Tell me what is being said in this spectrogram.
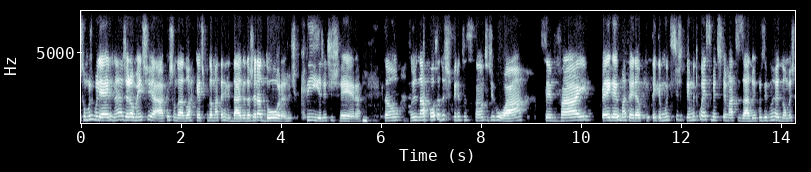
somos mulheres, né? Geralmente a questão do arquétipo da maternidade é da geradora, a gente cria, a gente gera. Então, na força do Espírito Santo de Ruá, você vai, pega aí o material que tem, tem muito, tem muito conhecimento sistematizado, inclusive no Redomas,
